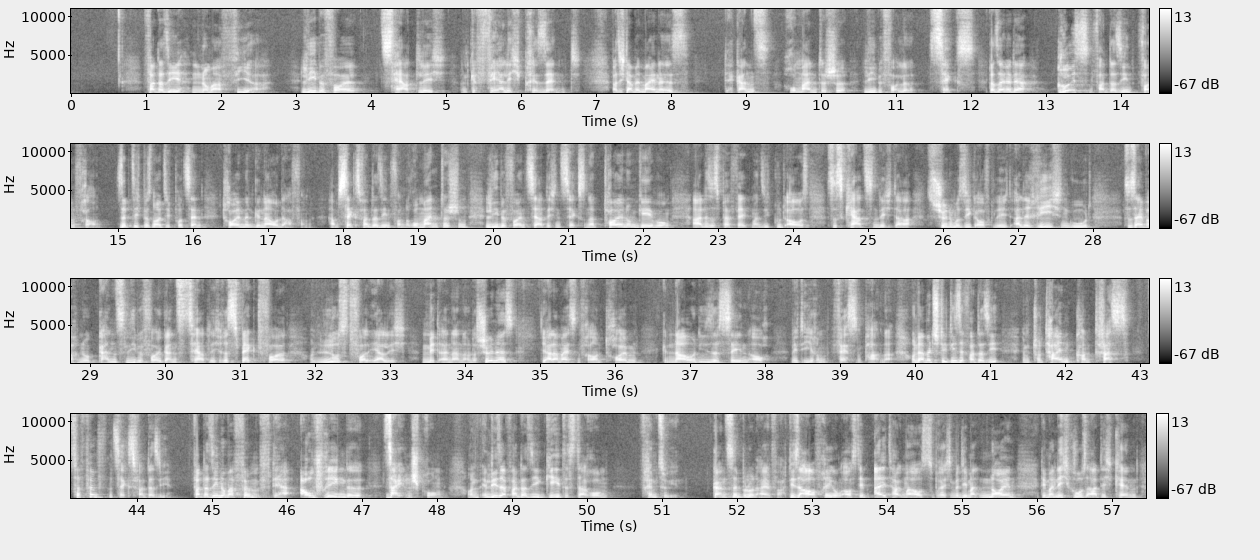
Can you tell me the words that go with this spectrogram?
Fantasie Nummer 4. Liebevoll, zärtlich und gefährlich präsent. Was ich damit meine ist der ganz romantische, liebevolle Sex. Das ist eine der größten Fantasien von Frauen. 70 bis 90 Prozent träumen genau davon. Haben Sexfantasien von romantischem, liebevollen, zärtlichen Sex in einer tollen Umgebung. Alles ist perfekt, man sieht gut aus, es ist Kerzenlicht da, es ist schöne Musik aufgelegt, alle riechen gut. Es ist einfach nur ganz liebevoll, ganz zärtlich, respektvoll und lustvoll ehrlich miteinander. Und das Schöne ist, die allermeisten Frauen träumen genau diese Szenen auch mit ihrem festen Partner. Und damit steht diese Fantasie im totalen Kontrast zur fünften Sexfantasie. Fantasie Nummer 5, der aufregende Seitensprung. Und in dieser Fantasie geht es darum, fremd zu gehen. Ganz simpel und einfach. Diese Aufregung aus dem Alltag mal auszubrechen, mit jemandem Neuen, den man nicht großartig kennt,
